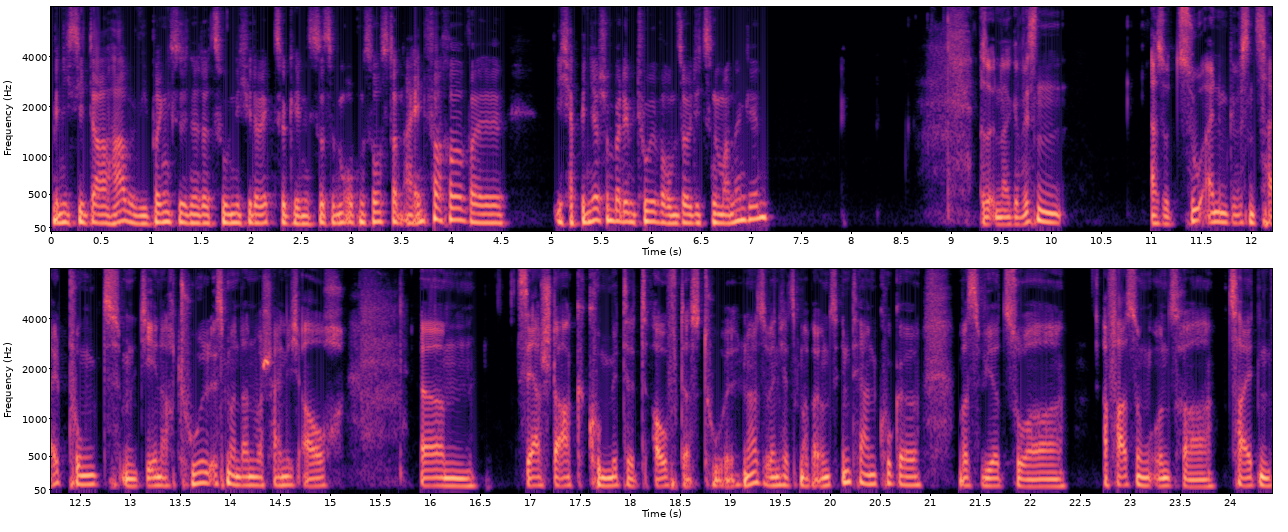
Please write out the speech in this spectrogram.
Wenn ich sie da habe, wie bringe ich sie denn dazu, nicht wieder wegzugehen? Ist das im Open Source dann einfacher, weil ich bin ja schon bei dem Tool, warum sollte ich zu einem anderen gehen? Also in einer gewissen, also zu einem gewissen Zeitpunkt und je nach Tool ist man dann wahrscheinlich auch ähm, sehr stark committed auf das Tool. Ne? Also wenn ich jetzt mal bei uns intern gucke, was wir zur Erfassung unserer Zeiten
